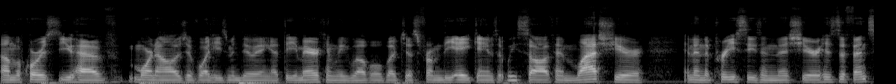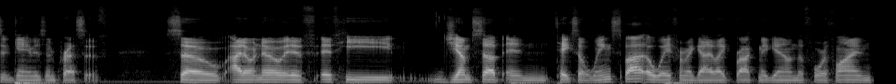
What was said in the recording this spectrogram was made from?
Um, of course, you have more knowledge of what he's been doing at the American League level, but just from the eight games that we saw of him last year, and then the preseason this year, his defensive game is impressive. So I don't know if if he jumps up and takes a wing spot away from a guy like Brock McGinn on the fourth line.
